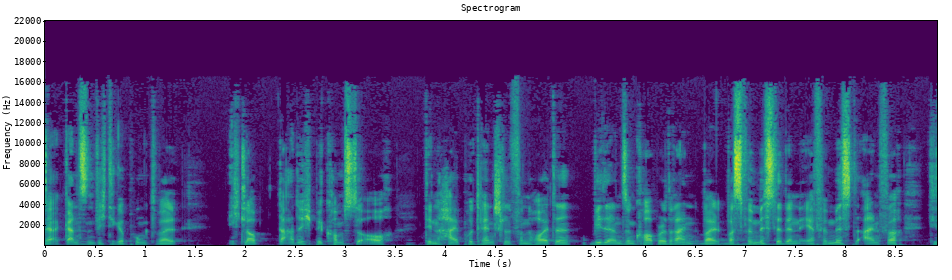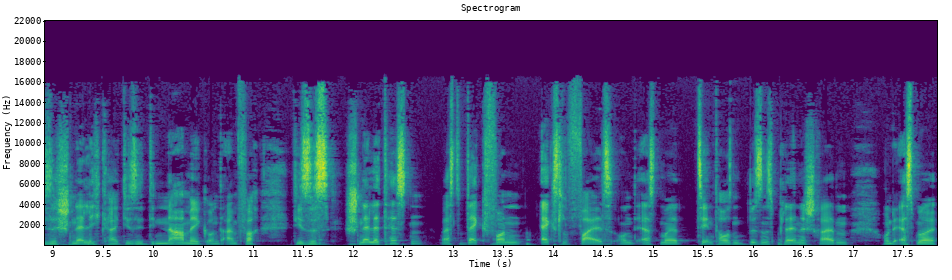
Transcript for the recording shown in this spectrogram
Ja, ganz ein wichtiger Punkt, weil ich glaube, dadurch bekommst du auch den High Potential von heute wieder in so ein Corporate rein. Weil was vermisst er denn? Er vermisst einfach diese Schnelligkeit, diese Dynamik und einfach dieses schnelle Testen. Weißt du, weg von Excel-Files und erstmal 10.000 Businesspläne schreiben und erstmal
